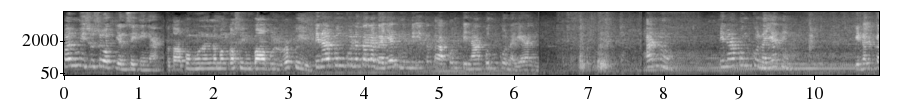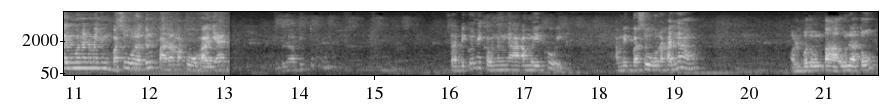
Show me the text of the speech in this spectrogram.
Paano mo isusuot yan? Sige nga. Tatapon mo na naman kasi yung bubble wrap eh. Tinapon ko na talaga yan, hindi itatapon, tinapon ko na yan. Ano? Tinapon ko na yan eh. Kinalkal mo na naman yung basura dun para makuha yan. Grabe to. Sabi ko na ikaw nang naaamoy ko eh. Amoy basura ka na oh. Ano ba tong tao na to?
